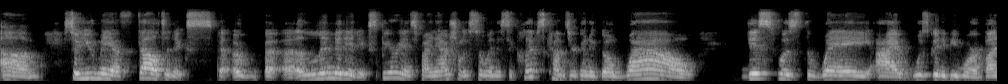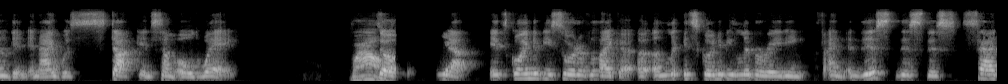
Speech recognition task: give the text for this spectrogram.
um, so you may have felt an ex- a, a, limited experience financially. So when this eclipse comes, you're going to go, wow, this was the way I was going to be more abundant and I was stuck in some old way. Wow. So yeah, it's going to be sort of like a, a, a it's going to be liberating. And, this, this, this Sag,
